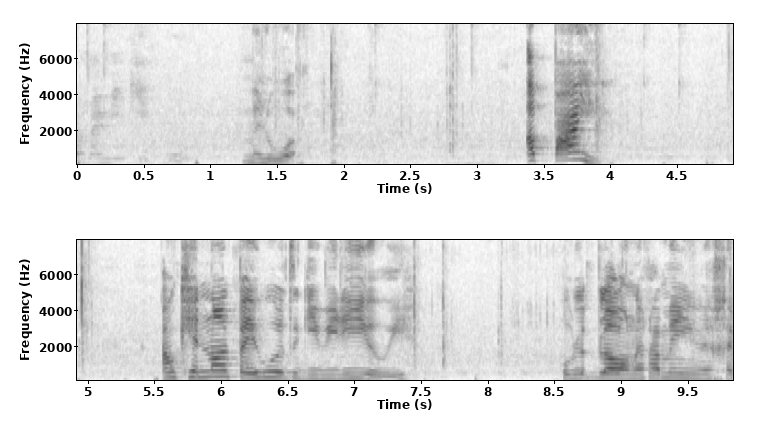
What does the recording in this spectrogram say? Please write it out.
ทำไมมีกี่บุไม่รู้อะเอาไป เอาเคนนอนไปพูดสกีวีดีเอ๋ยผมรับรองนะครับไม่มีใคร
